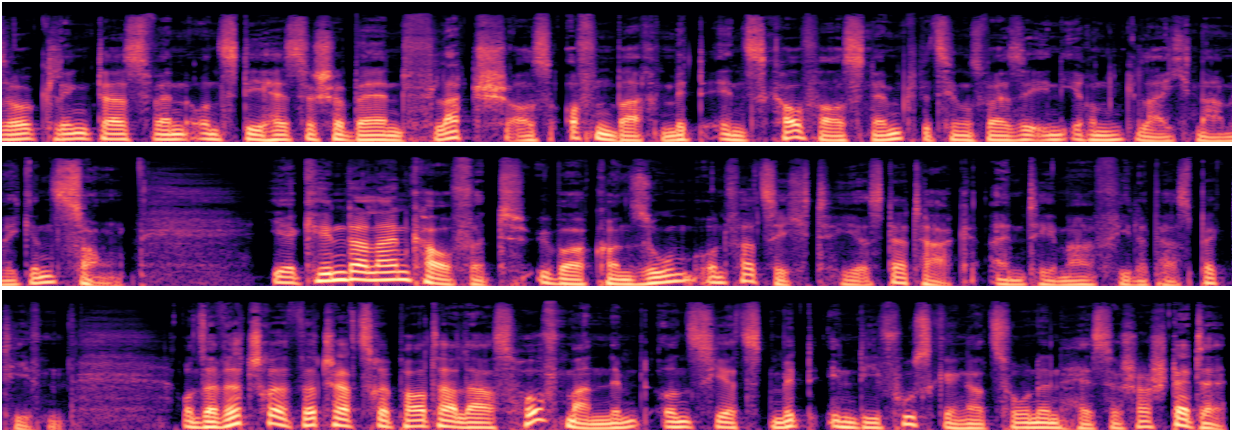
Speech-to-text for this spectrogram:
So klingt das, wenn uns die hessische Band Flatsch aus Offenbach mit ins Kaufhaus nimmt, beziehungsweise in ihren gleichnamigen Song. Ihr Kinderlein kaufet über Konsum und Verzicht. Hier ist der Tag. Ein Thema, viele Perspektiven. Unser Wirtschaftsreporter Lars Hofmann nimmt uns jetzt mit in die Fußgängerzonen hessischer Städte.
